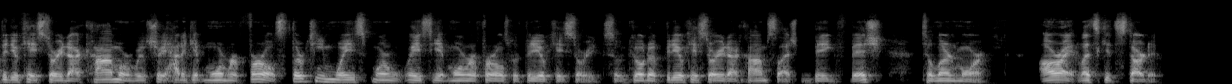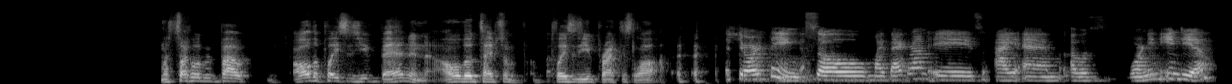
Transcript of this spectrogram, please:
videocasestory.com or we'll show you how to get more referrals. 13 ways, more ways to get more referrals with Video Case Story. So go to videocasestory.com slash big fish to learn more. All right, let's get started. Let's talk a little bit about all the places you've been and all the types of places you've practiced law. sure thing. So my background is I am I was born in India.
